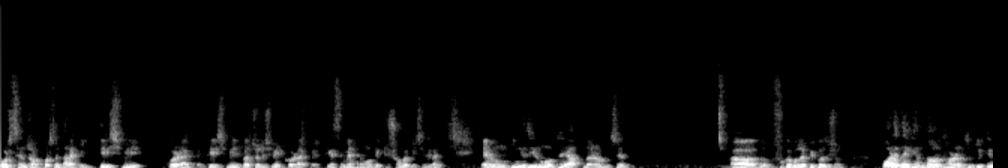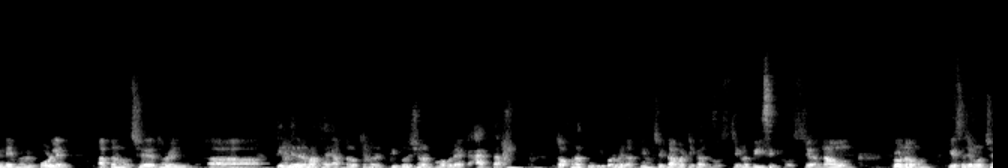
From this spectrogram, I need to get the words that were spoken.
করছেন জব করছেন, তারা কি তিরিশ মিনিট করে রাখবেন, তিরিশ মিনিট বা চল্লিশ মিনিট করে রাখবেন। ঠিক আছে? ম্যাথের মধ্যে একটু সময় বেশি দেবেন। এবং ইংরেজির মধ্যে আপনার হচ্ছে ভোকাবুলার প্রিপোজিশন পরে দেখেন, ধর, ধরেন হচ্ছে দুই তিন দিন এইভাবে পড়লেন, আপনার হচ্ছে ধরেন তিন দিনের মাথায় আপনার হচ্ছে ধরেন প্রিপোজিশন আর ভোকাবুলার একটা আয়ত্ত আসবে তখন আপনি কি করবেন? আপনি হচ্ছে গ্রামাটিক্যাল রুলস যেগুলো বেসিক রুলস যে নাউন প্রোনাউন ঠিক আছে? যেমন হচ্ছে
